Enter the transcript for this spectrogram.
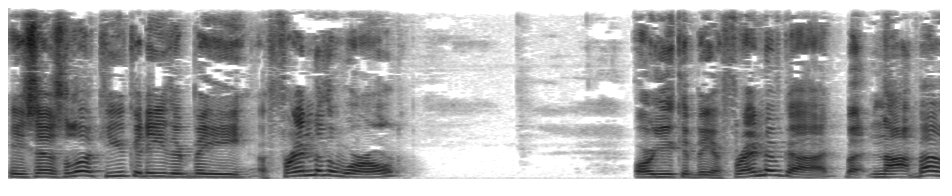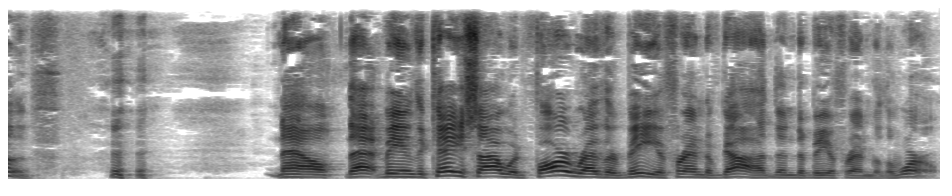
He says, look, you could either be a friend of the world or you could be a friend of God, but not both. now, that being the case, I would far rather be a friend of God than to be a friend of the world.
